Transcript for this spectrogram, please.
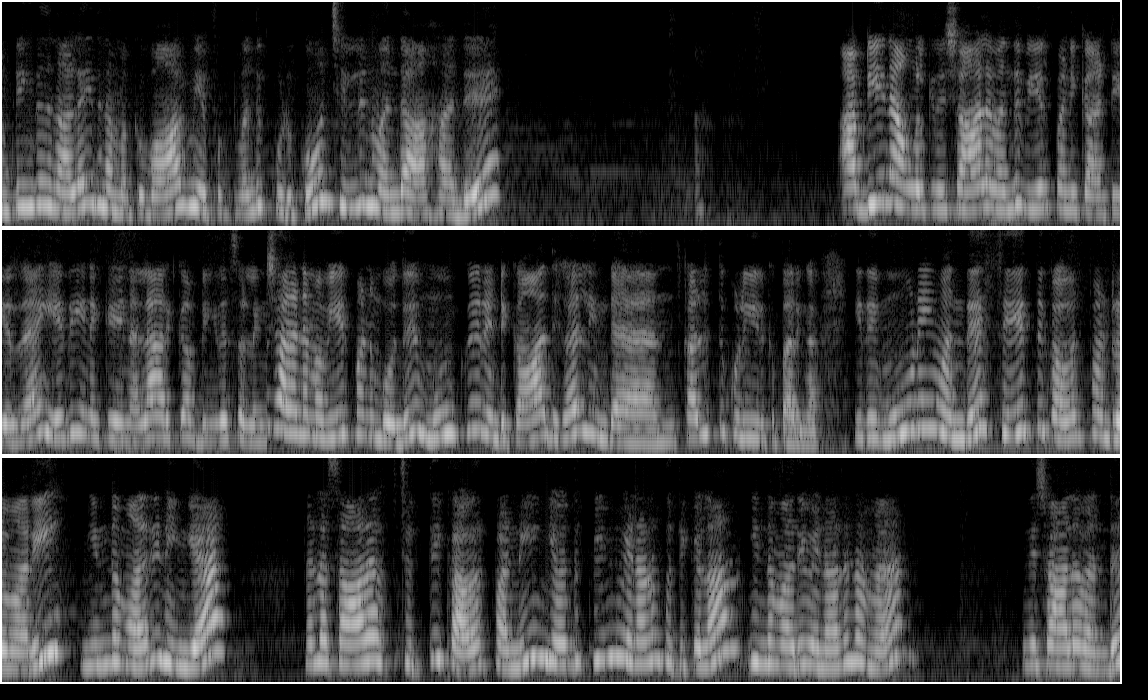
அப்படிங்கிறதுனால இது நமக்கு வார்ம் எஃபெக்ட் வந்து கொடுக்கும். சில்லுன்னு வந்து ஆகாது. அப்படியே நான் உங்களுக்கு இந்த ஷாலை வந்து வியர் பண்ணி காட்டிடுறேன். எது எனக்கு நல்லா இருக்கு அப்படிங்கறத சொல்லுங்க. ஷாலை நம்ம வியர் பண்ணும்போது மூக்கு ரெண்டு காதுகள் இந்த கழுத்து குழி இருக்கு பாருங்க. இது மூணையும் வந்து சேர்த்து கவர் பண்ற மாதிரி இந்த மாதிரி நீங்க நல்லா சாலை சுத்தி கவர் பண்ணி இங்க வந்து பின் வேணாலும் குத்திக்கலாம். இந்த மாதிரி வேணாலும் நம்ம இந்த ஷாலை வந்து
